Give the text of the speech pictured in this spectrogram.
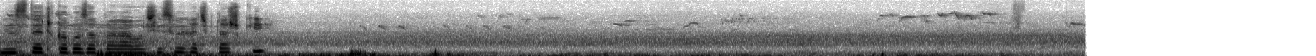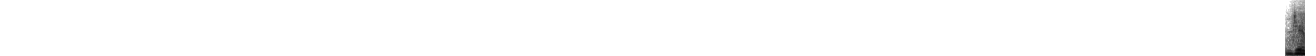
miasteczko pozapalało się. Słychać ptaszki? Gdzie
